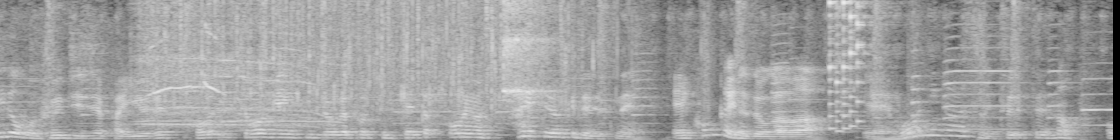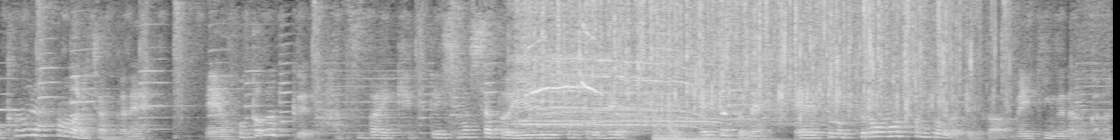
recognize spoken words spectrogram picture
いどうも、フンジジャパユーです。本日も元気に動画撮っていきたいと思います。はい、というわけでですね、えー、今回の動画は、えー、モーニング娘。22の岡村はまりちゃんがね、えー、フォトブック発売決定しましたということで、えー、ちょっとね、えー、そのプロモーション動画というか、メイキングなのかな、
